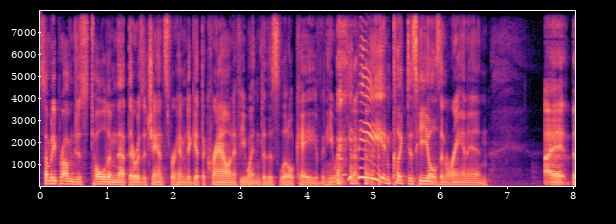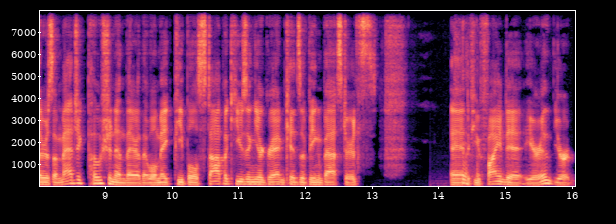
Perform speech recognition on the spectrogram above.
Somebody probably just told him that there was a chance for him to get the crown if he went into this little cave, and he went yippee and clicked his heels and ran in. I there's a magic potion in there that will make people stop accusing your grandkids of being bastards. And if you find it, you're in you're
